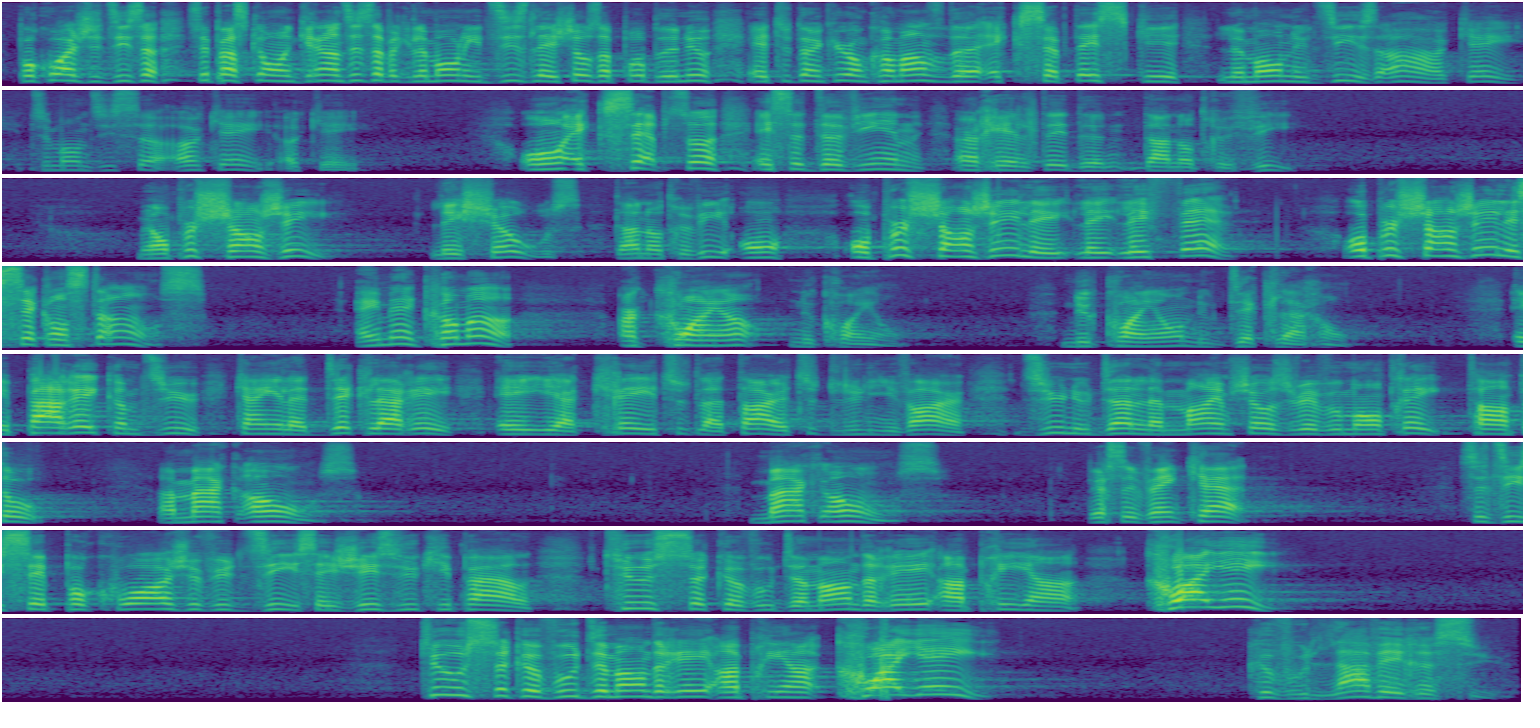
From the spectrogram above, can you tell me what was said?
Pourquoi je dis ça? C'est parce qu'on grandit avec le monde, ils disent les choses à propos de nous, et tout d'un coup, on commence à accepter ce que le monde nous dit. Ah, OK, tout le monde dit ça. OK, OK. On accepte ça et ça devient une réalité dans notre vie. Mais on peut changer les choses dans notre vie. On, peut changer les, faits. On peut changer les circonstances. Amen. Comment? En croyant, nous croyons. Nous croyons, nous déclarons. Et pareil comme Dieu, quand il a déclaré et il a créé toute la terre, tout l'univers, Dieu nous donne la même chose. Je vais vous montrer tantôt. À Marc 11. Marc 11, verset 24. C'est dit, c'est pourquoi je vous dis, c'est Jésus qui parle, tout ce que vous demanderez en priant, croyez. Tout ce que vous demanderez en priant, croyez que vous l'avez reçu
